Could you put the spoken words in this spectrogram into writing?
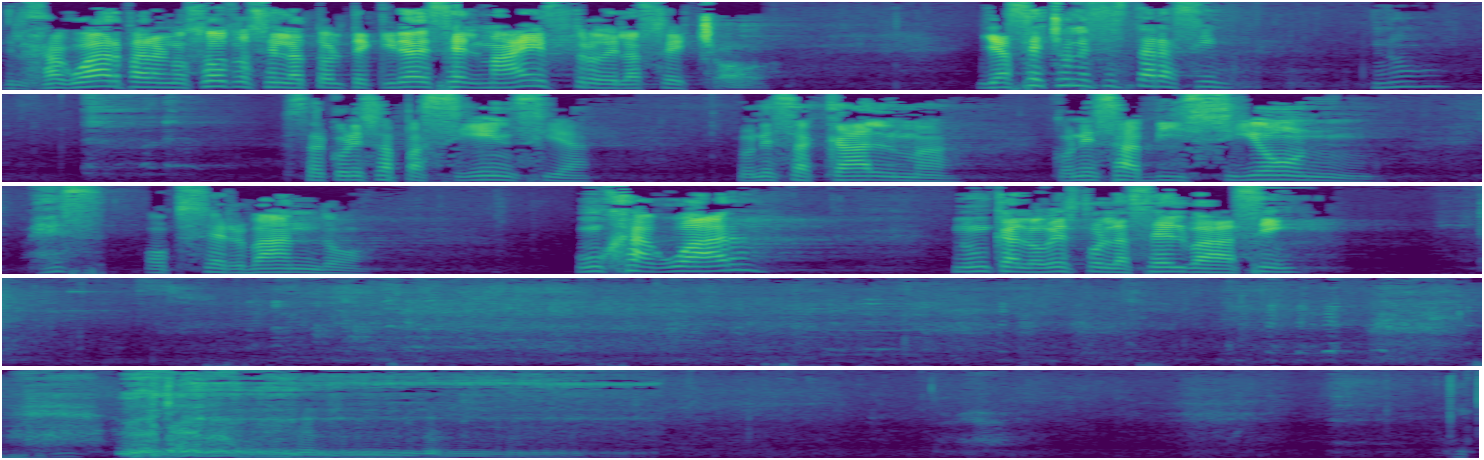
El jaguar para nosotros en la toltequidad es el maestro del acecho. Y acecho no es estar así, no. Estar con esa paciencia, con esa calma, con esa visión. ¿Ves? Observando. Un jaguar nunca lo ves por la selva así.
